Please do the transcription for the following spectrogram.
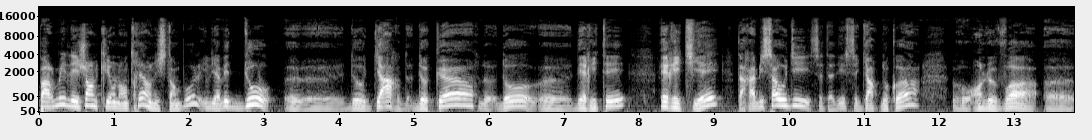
parmi les gens qui ont entré en Istanbul, il y avait deux, gardes de cœur, d'héritiers, héritiers d'Arabie Saoudite, c'est-à-dire ces gardes de corps on le voit euh,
